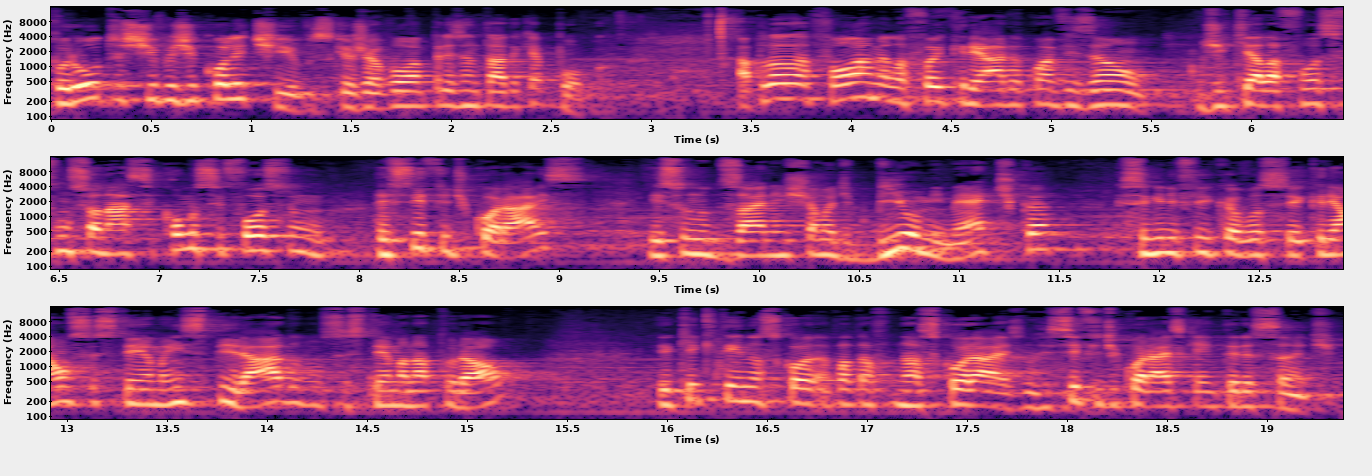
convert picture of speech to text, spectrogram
por outros tipos de coletivos, que eu já vou apresentar daqui a pouco. A plataforma ela foi criada com a visão de que ela fosse funcionasse como se fosse um recife de corais. Isso no design a gente chama de biomimética, que significa você criar um sistema inspirado num sistema natural. E o que, que tem nas, nas corais, no recife de corais que é interessante?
